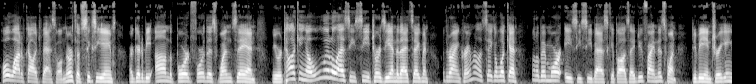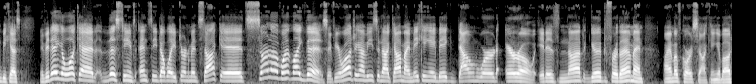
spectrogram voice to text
whole lot of college basketball. North of 60 games are going to be on the board for this Wednesday. And we were talking a little SEC towards the end of that segment with Ryan Kramer. Let's take a look at little bit more ACC basketball, as I do find this one to be intriguing because if you take a look at this team's NCAA tournament stock, it sort of went like this. If you're watching on VSiN.com, I'm making a big downward arrow. It is not good for them, and I'm, of course, talking about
